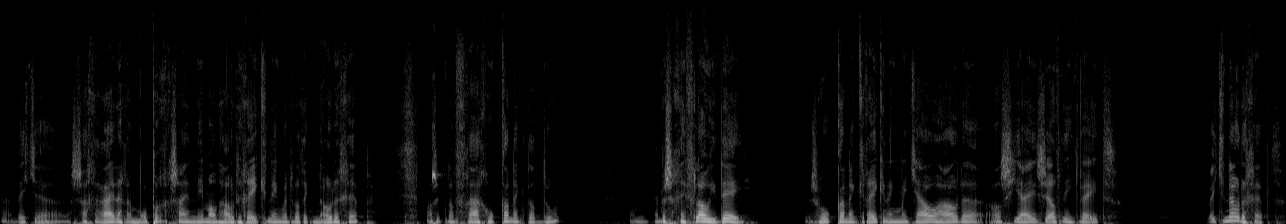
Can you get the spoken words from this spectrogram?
een beetje zagrijnig en mopperig zijn. Niemand houdt rekening met wat ik nodig heb. Als ik dan vraag hoe kan ik dat doen, dan hebben ze geen flauw idee. Dus hoe kan ik rekening met jou houden als jij zelf niet weet wat je nodig hebt?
